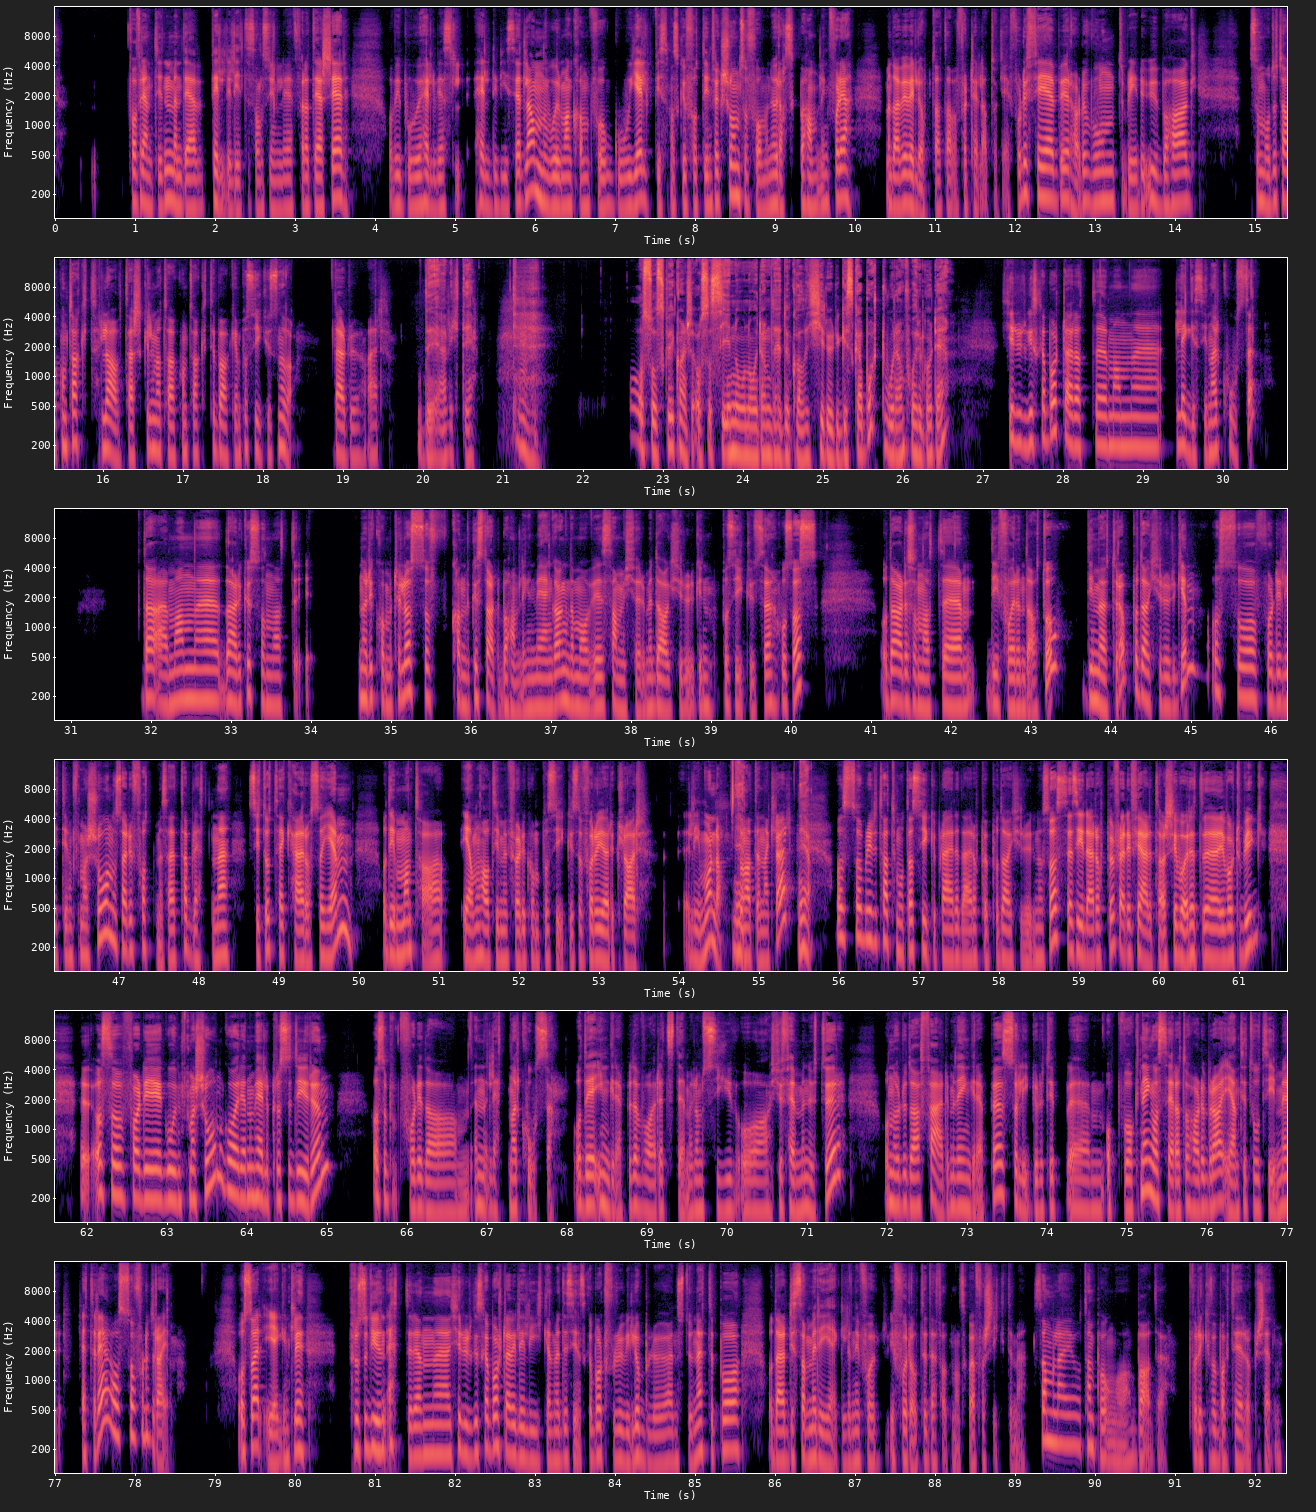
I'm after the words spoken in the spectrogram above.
for fremtiden, men det er veldig lite sannsynlig for at det skjer. Og vi bor jo heldigvis, heldigvis i et land hvor man kan få god hjelp. Hvis man skulle fått infeksjon, så får man jo rask behandling for det. Men da er vi veldig opptatt av å fortelle at ok, får du feber, har du vondt, blir det ubehag, så må du ta kontakt. Lavterskel med å ta kontakt tilbake igjen på sykehusene, da. Der du er. Det er viktig. Og så skal vi kanskje også si noen ord om det du kaller kirurgisk abort. Hvordan foregår det? Kirurgisk abort er at eh, man eh, legges i narkose. Da er man eh, Da er det ikke sånn at når de kommer til oss, så kan vi ikke starte behandlingen med en gang. Da må vi samkjøre med dagkirurgen på sykehuset hos oss. Og da er det sånn at de får en dato, de møter opp på dagkirurgen, og så får de litt informasjon, og så har de fått med seg tablettene Cytotec her også hjem, og de må man ta en og en halv time før de kommer på sykehuset for å gjøre klar livmoren, da, sånn Ja. at den er klar. Ja. Og så blir de tatt imot av sykepleiere der oppe på dagkirurgen hos oss. Jeg sier der oppe, for det er i fjerde etasje i, vårt, i vårt bygg. Og så får de god informasjon, går gjennom hele prosedyren, og så får de da en lett narkose. Og det inngrepet det var et sted mellom 7 og 25 minutter. Og når du da er ferdig med det inngrepet, så ligger du til eh, oppvåkning og ser at du har det bra én til to timer etter det, og så får du dra hjem. Og så er egentlig prosedyren etter en eh, kirurgisk abort er veldig lik en medisinsk abort, for du vil jo blø en stund etterpå, og det er de samme reglene i forhold til dette at man skal være forsiktig med samleie og tampong og bade for å ikke få bakterier opp i skjeden.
